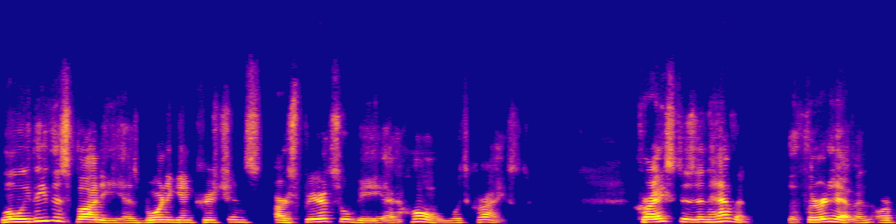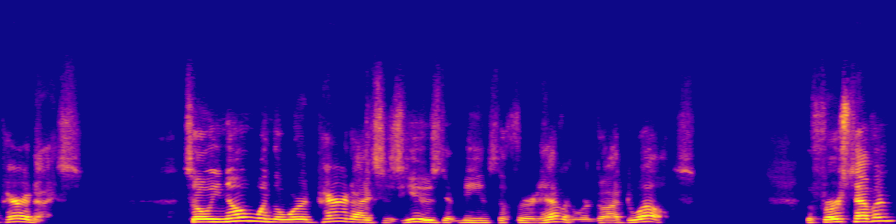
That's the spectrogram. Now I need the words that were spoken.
When we leave this body as born again Christians, our spirits will be at home with Christ. Christ is in heaven, the third heaven or paradise. So we know when the word paradise is used, it means the third heaven where God dwells. The first heaven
